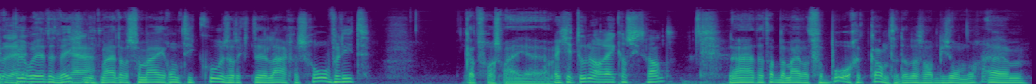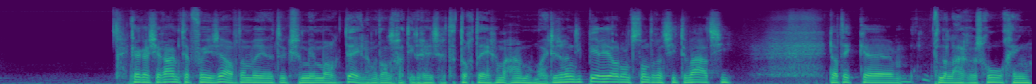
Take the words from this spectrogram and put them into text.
wanneer puber, dat weet Ja. je niet. Maar dat was voor mij rond die koers dat ik de lagere school verliet. Ik had volgens mij... eh, Weet je toen al recalcitrant? Nou, dat had bij mij wat verborgen kanten. Dat was wel bijzonder. Ehm, kijk, als je ruimte hebt voor jezelf, dan wil je natuurlijk zo min mogelijk delen. Want anders gaat iedereen zich er toch tegen me aan bemoeien. Dus in die periode ontstond er een situatie dat ik eh, van de lagere school ging.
